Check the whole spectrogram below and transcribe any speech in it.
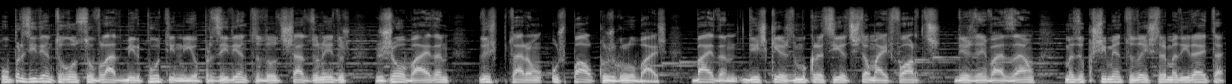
o presidente russo Vladimir Putin e o presidente dos Estados Unidos Joe Biden disputaram os palcos globais. Biden diz que as democracias estão mais fortes desde a invasão, mas o crescimento da extrema-direita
